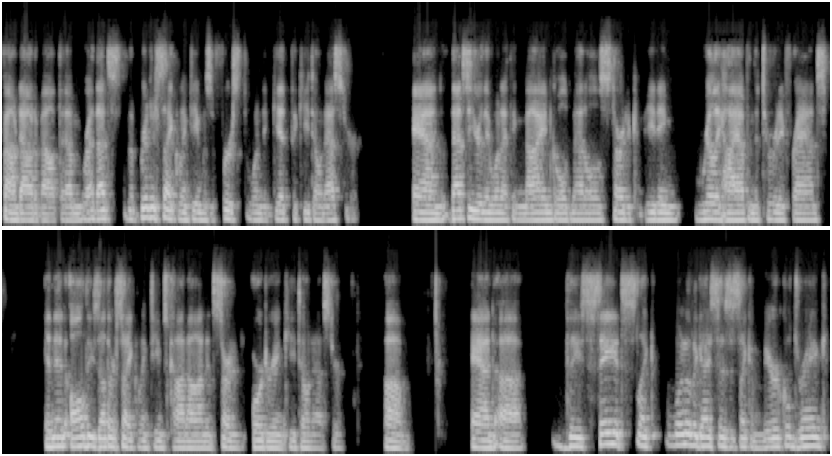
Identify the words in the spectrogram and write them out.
found out about them right that's the british cycling team was the first one to get the ketone ester and that's the year they won i think nine gold medals started competing really high up in the tour de france and then all these other cycling teams caught on and started ordering ketone ester. Um, and uh, they say it's like one of the guys says it's like a miracle drink,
